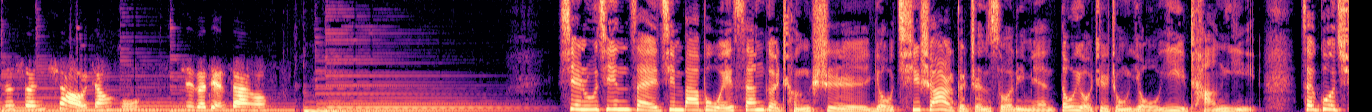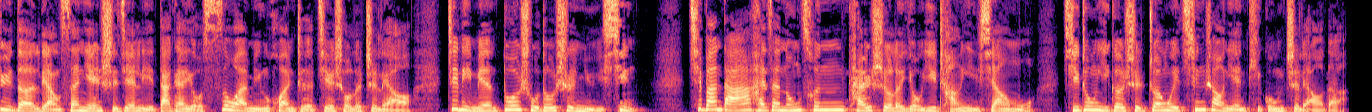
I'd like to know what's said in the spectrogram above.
之声笑傲江湖”，记得点赞哦。现如今，在津巴布韦三个城市有七十二个诊所里面都有这种有益长椅。在过去的两三年时间里，大概有四万名患者接受了治疗，这里面多数都是女性。齐班达还在农村开设了有益长椅项目，其中一个是专为青少年提供治疗的。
